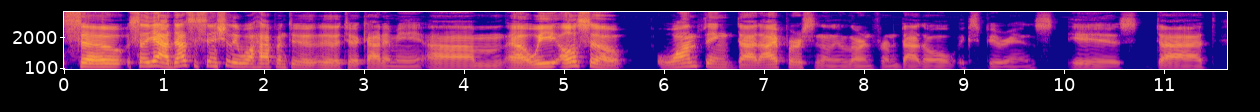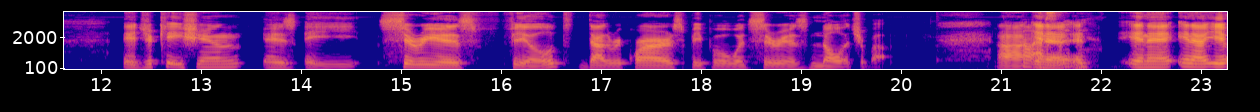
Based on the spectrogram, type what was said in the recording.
so so yeah that's essentially what happened to uh, to academy. Um, uh, we also one thing that i personally learned from that whole experience is that education is a serious field that requires people with serious knowledge about. Uh, oh, in a, in a in a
